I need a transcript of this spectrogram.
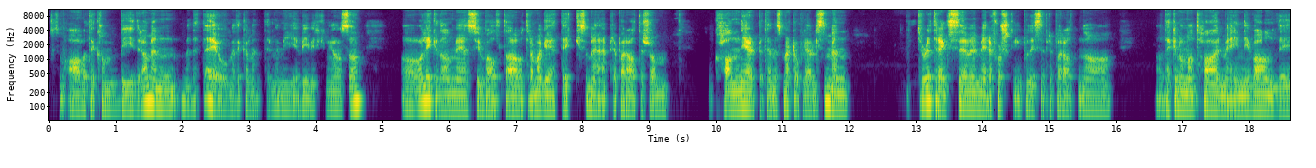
som, av og til kan bidra, men, men dette er jo medikamenter med mye bivirkninger også. Og, likedan med Symbalta og Tramagetic, som er preparater som kan hjelpe til med smerteopplevelsen, men jeg tror det trengs eh, mer forskning på disse preparatene. Og, og det er ikke noe man tar med inn i vanlig,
